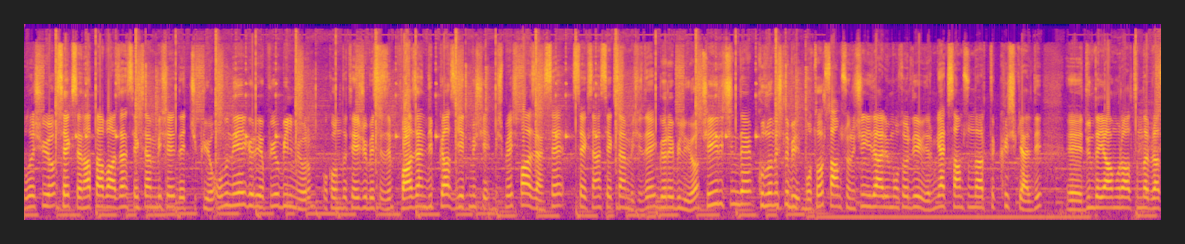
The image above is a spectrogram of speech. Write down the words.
ulaşıyor. 80 hatta bazen 85'e de çıkıyor. Onu neye göre yapıyor bilmiyorum. O konuda tecrübesizim. Bazen dip gaz 70-75 bazense 80-85'i de görebiliyor. Şehir içinde kullanışlı bir motor. Samsung için ideal bir motor diyebilirim. Gerçi Samsung'da artık kış geldi. Ee, dün de yağmur altında biraz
